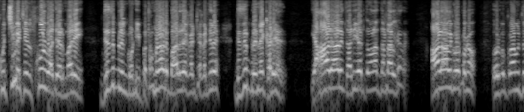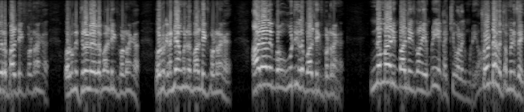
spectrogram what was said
குச்சி வச்சு ஸ்கூல் வாத்தியார் மாதிரி டிசிப்ளின் கொண்டு இப்ப தமிழ்நாடு பாரதிய கட்சி கட்சியில டிசிப்ளினே கிடையாது. யார் ஆளு தடி எடுத்தவங்க தண்டாளுக்காரன் ஆள் ஆளுக்கு ஒரு பக்கம் ஒரு பக்கம் கோயம்புத்தூர்ல பாலிடிக்ஸ் பண்றாங்க. ஒரு பக்கம் திருநெல்வேலியில பாலிடிக்ஸ் பண்றாங்க. ஒரு பக்கம் கன்னியாகுமரியில பாலிடிக்ஸ் பண்றாங்க. ஆளாளு இப்ப ஊட்டியில பாலிடிக்ஸ் பண்றாங்க. இந்த மாதிரி பாலிடிக்ஸ் பண்ண எப்படி கட்சி வளர்க்க முடியும்? சொல்றாங்க தமிழிசை.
